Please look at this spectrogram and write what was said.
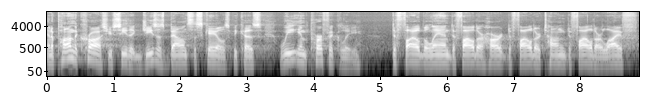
And upon the cross, you see that Jesus balanced the scales because we imperfectly defiled the land, defiled our heart, defiled our tongue, defiled our life.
